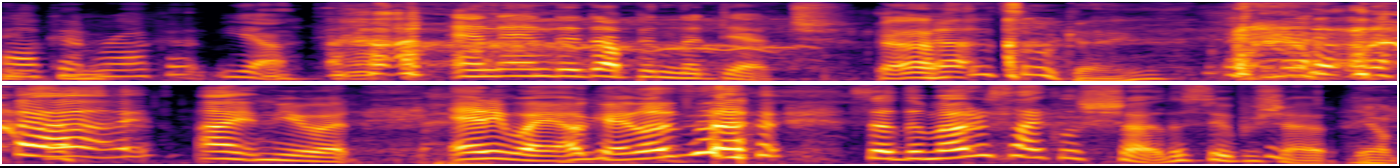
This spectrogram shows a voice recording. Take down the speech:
Pocket even- rocket. yeah and ended up in the ditch. Yeah, that's okay. I knew it. Anyway, okay, let's. so the motorcycle show, the Super Show, Yep.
